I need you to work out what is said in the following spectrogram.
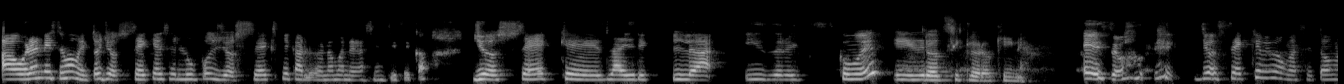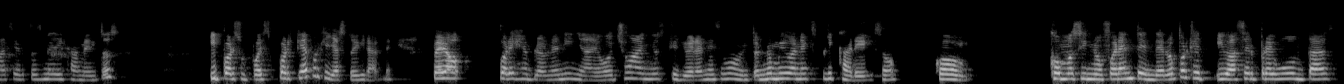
ahora en este momento yo sé que es el lupus, yo sé explicarlo de una manera científica, yo sé que es la, la ¿cómo es? Hidroxicloroquina. Eso, yo sé que mi mamá se toma ciertos medicamentos y por supuesto, ¿por qué? Porque ya estoy grande. Pero, por ejemplo, una niña de 8 años que yo era en ese momento, no me iban a explicar eso con, como si no fuera a entenderlo porque iba a hacer preguntas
